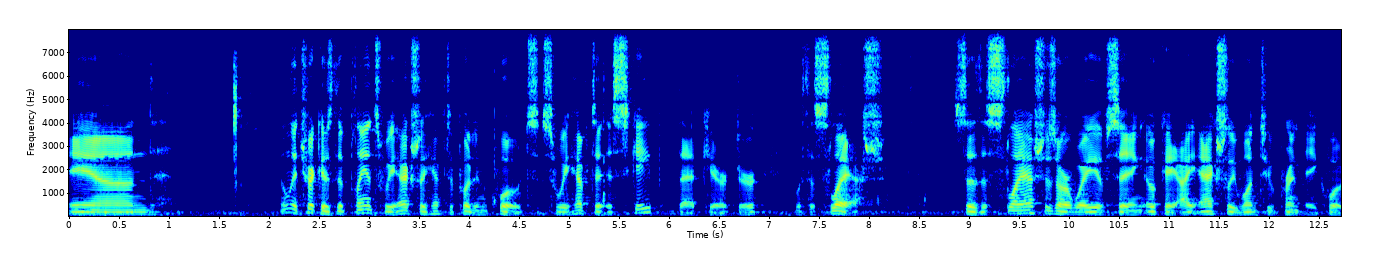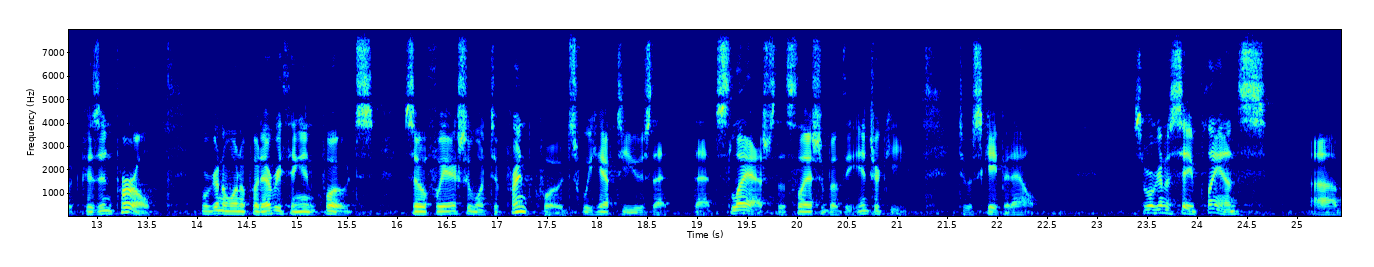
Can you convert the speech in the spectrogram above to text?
and the only trick is that plants we actually have to put in quotes, so we have to escape that character with a slash. So the slash is our way of saying, okay, I actually want to print a quote, because in Perl, we're going to want to put everything in quotes. So if we actually want to print quotes, we have to use that, that slash, the slash above the enter key, to escape it out. So we're going to say plants, um,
